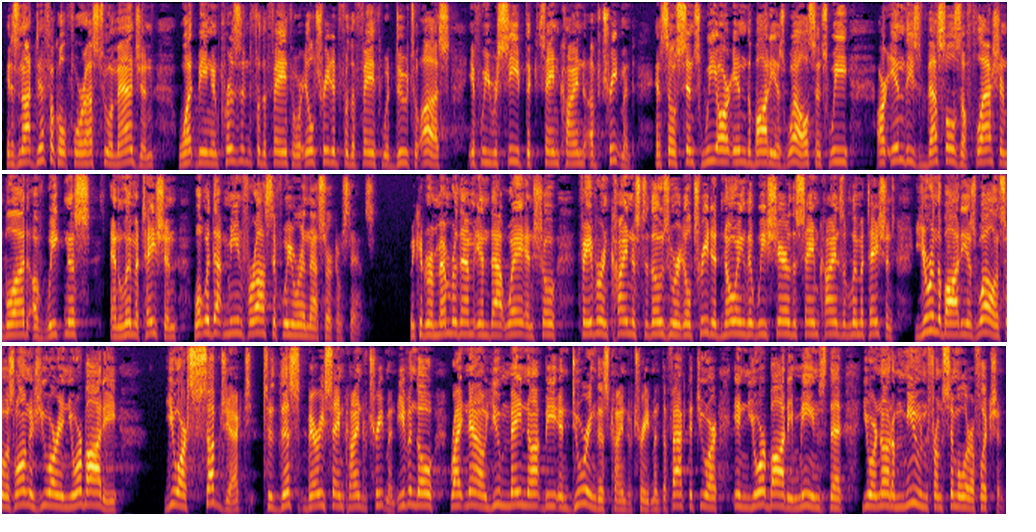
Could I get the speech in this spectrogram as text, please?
It is not difficult for us to imagine what being imprisoned for the faith or ill-treated for the faith would do to us if we received the same kind of treatment. And so since we are in the body as well, since we are in these vessels of flesh and blood of weakness and limitation, what would that mean for us if we were in that circumstance? We could remember them in that way and show favor and kindness to those who are ill-treated, knowing that we share the same kinds of limitations. You're in the body as well, and so as long as you are in your body, you are subject to this very same kind of treatment. Even though right now you may not be enduring this kind of treatment, the fact that you are in your body means that you are not immune from similar affliction.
